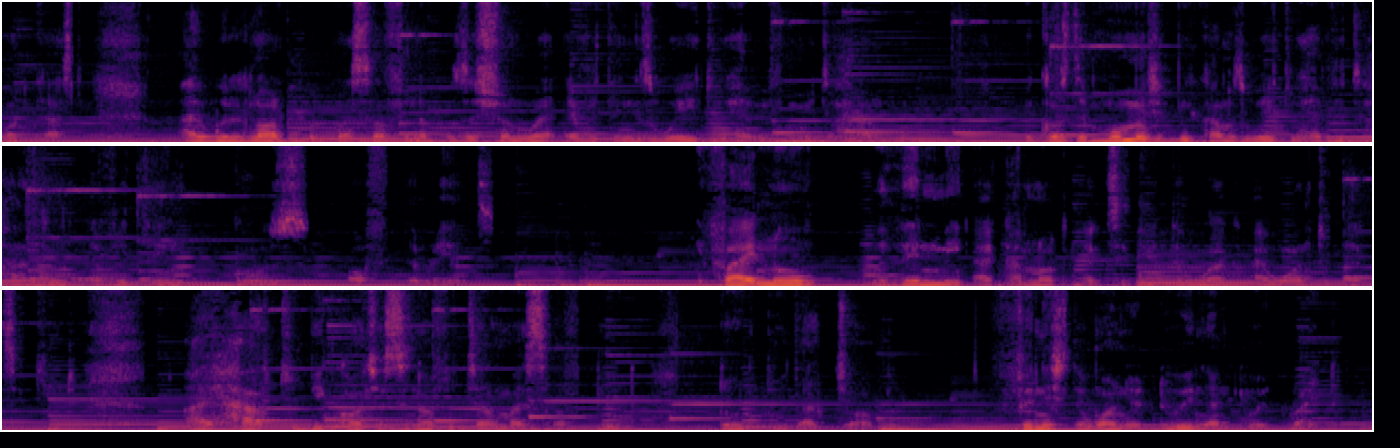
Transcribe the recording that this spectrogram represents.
podcast. I will not put myself in a position where everything is way too heavy for me to handle. Because the moment it becomes way too heavy to handle, everything goes off the rails. If I know within me I cannot execute the work I want to execute, I have to be conscious enough to tell myself, dude, don't do that job. Finish the one you're doing and do it right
